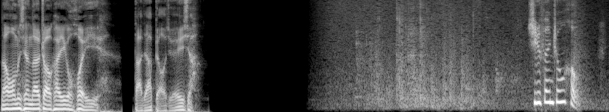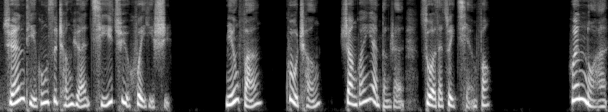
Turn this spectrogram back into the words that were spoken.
那我们现在召开一个会议，大家表决一下。”十分钟后。全体公司成员齐聚会议室，明凡、顾城、上官燕等人坐在最前方。温暖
